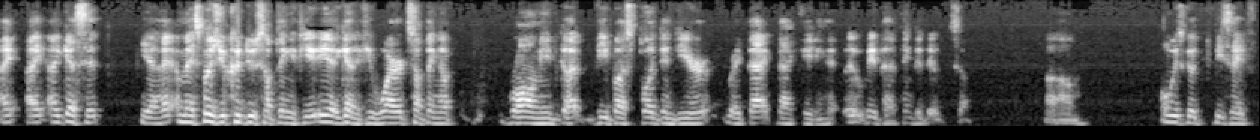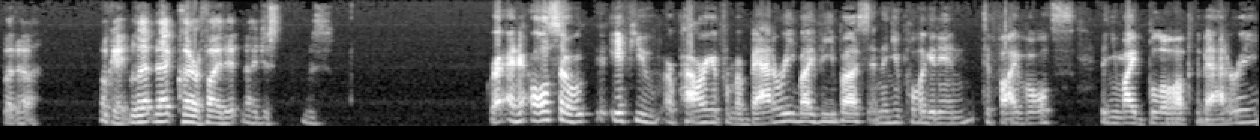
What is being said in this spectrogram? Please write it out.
I, I, I guess it. Yeah, I mean, I suppose you could do something if you again if you wired something up wrong, you've got VBus plugged into your right back backfeeding. It, it would be a bad thing to do. So, um, always good to be safe. But uh, okay, well that that clarified it. I just was Right, and also if you are powering it from a battery by VBus and then you plug it in to five volts, then you might blow up the battery.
